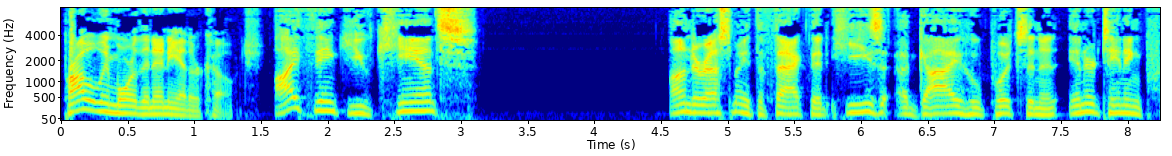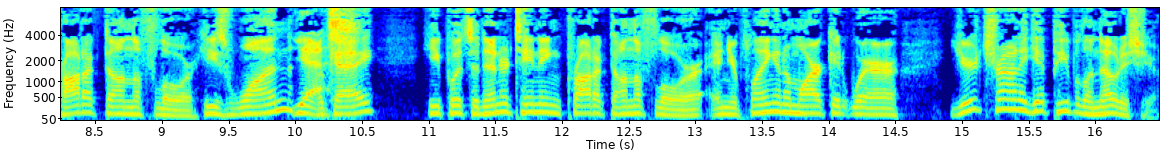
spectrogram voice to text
Probably more than any other coach. I think you can't underestimate the fact that he's a guy who puts an entertaining product on the floor. He's one. Yes. Okay. He puts an entertaining product on the floor, and you're playing in a market where you're trying to get people to notice you.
